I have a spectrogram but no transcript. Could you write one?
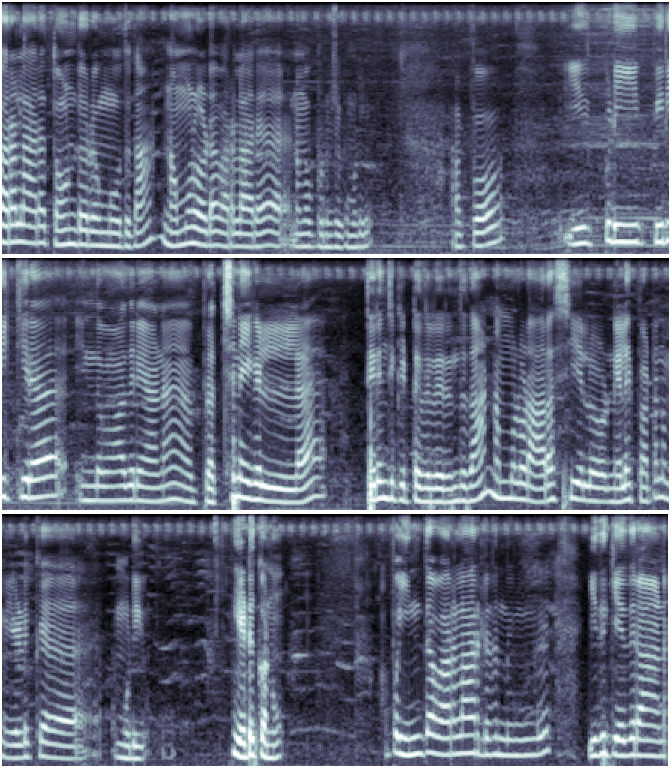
வரலாறை தோன்றும் போது தான் நம்மளோட வரலாறை நம்ம புரிஞ்சுக்க முடியும். அப்போது இப்படி பிரிக்கிற இந்த மாதிரியான பிரச்சனைகளில் தெரிஞ்சுக்கிட்டதுலேருந்து தான் நம்மளோட அரசியலோட நிலைப்பாட்டை நம்ம எடுக்க முடியும் எடுக்கணும். அப்போ இந்த வரலாறுலேருந்து இதுக்கு எதிரான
